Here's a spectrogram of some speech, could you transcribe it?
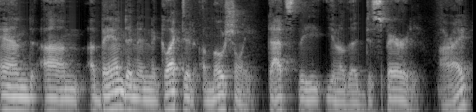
and um, abandoned and neglected emotionally. That's the, you know, the disparity. All right.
